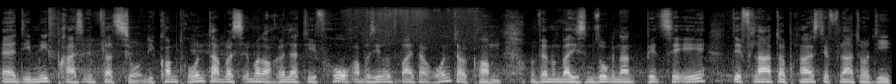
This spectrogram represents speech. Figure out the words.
äh, die Mietpreisinflation. Die kommt runter, aber ist immer noch relativ hoch, aber sie wird weiter runterkommen. Und wenn man bei diesem sogenannten PCE-Deflator, Preisdeflator, die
